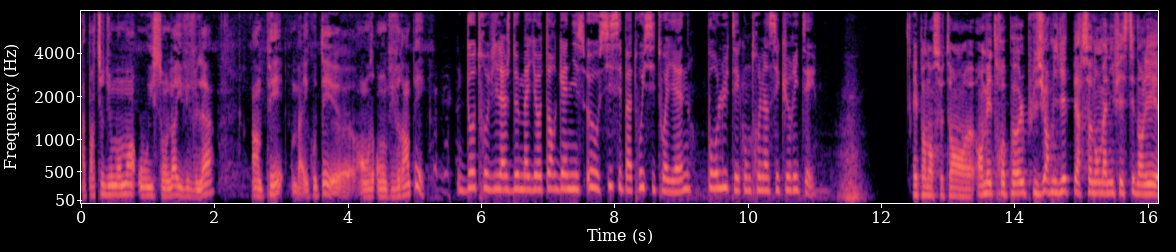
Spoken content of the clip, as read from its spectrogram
à partir du moment où ils sont là, ils vivent là, en paix, bah écoutez, euh, on, on vivra en paix. D'autres villages de Mayotte organisent eux aussi ces patrouilles citoyennes pour lutter contre l'insécurité. Et pendant ce temps, euh, en métropole, plusieurs milliers de personnes ont manifesté dans les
